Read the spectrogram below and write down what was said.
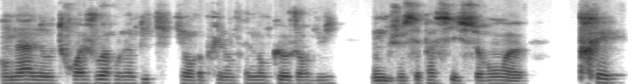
on a nos trois joueurs olympiques qui ont repris l'entraînement qu'aujourd'hui. Donc, je sais pas s'ils seront euh, prêts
